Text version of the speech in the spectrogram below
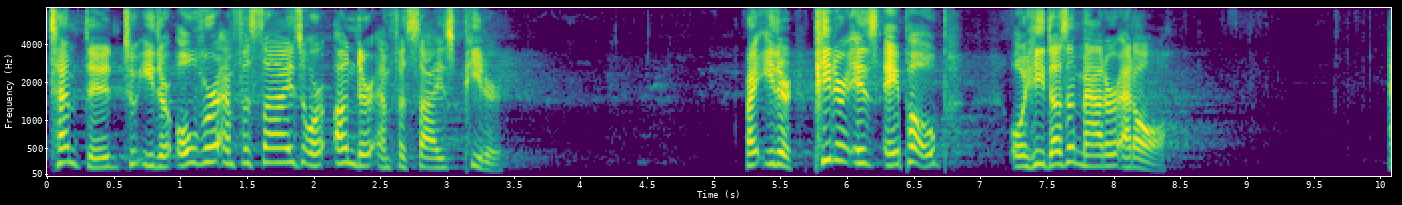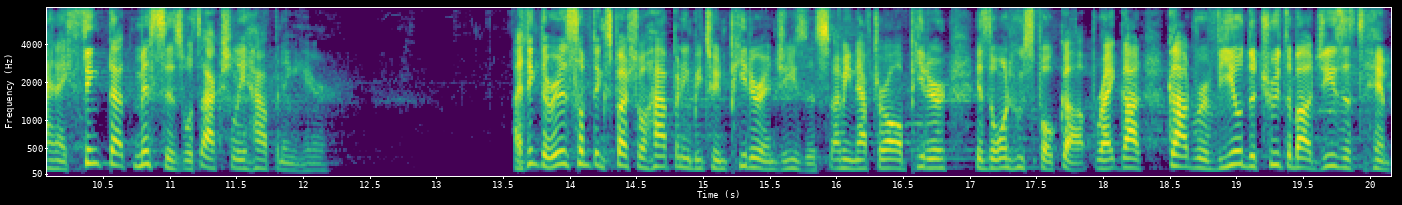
tempted to either overemphasize or underemphasize Peter. Right? Either Peter is a pope or he doesn't matter at all. And I think that misses what's actually happening here. I think there is something special happening between Peter and Jesus. I mean, after all, Peter is the one who spoke up, right? God, God revealed the truth about Jesus to him.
